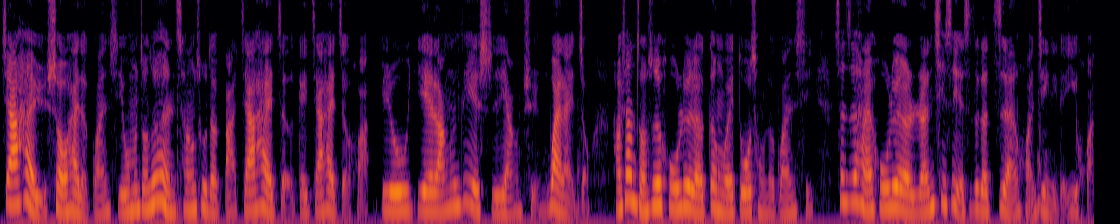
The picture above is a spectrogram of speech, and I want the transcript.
加害与受害的关系，我们总是很仓促的把加害者给加害者化，比如野狼猎食羊群、外来种，好像总是忽略了更为多重的关系，甚至还忽略了人其实也是这个自然环境里的一环。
